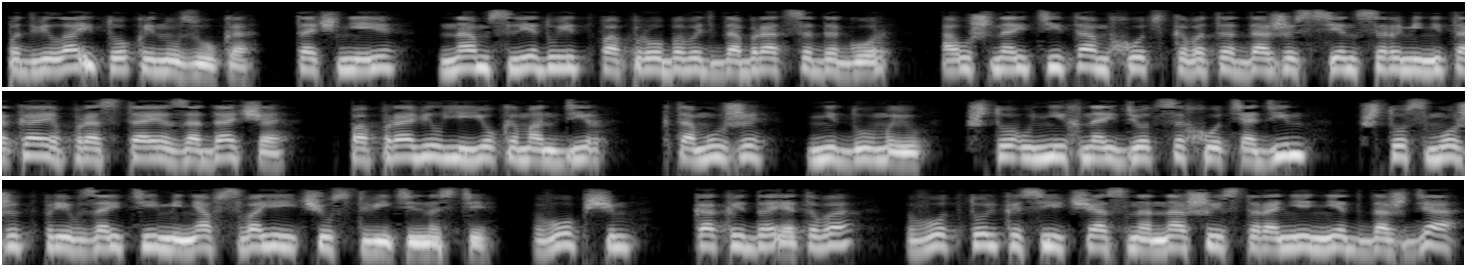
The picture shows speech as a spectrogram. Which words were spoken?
подвела итог Инузука. Точнее, нам следует попробовать добраться до гор, а уж найти там хоть кого-то даже с сенсорами не такая простая задача, поправил ее командир. К тому же, не думаю, что у них найдется хоть один, что сможет превзойти меня в своей чувствительности. В общем, как и до этого, вот только сейчас на нашей стороне нет дождя,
